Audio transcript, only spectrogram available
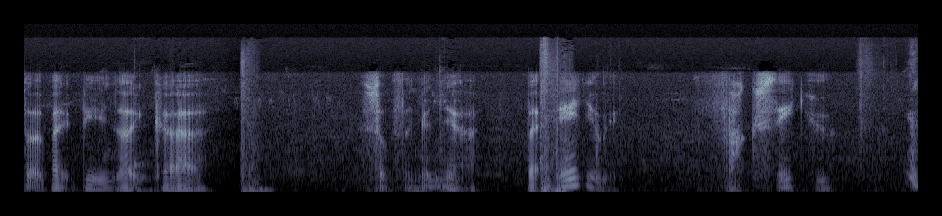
Thought about being like uh, something in there. But anyway, fuck's sake, you.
